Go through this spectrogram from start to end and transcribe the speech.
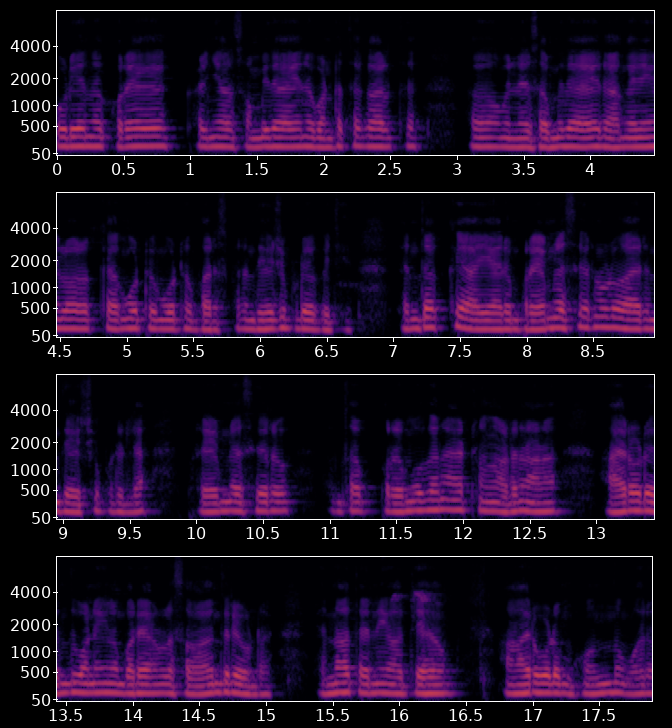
കൂടിയെന്ന് കുറേ കഴിഞ്ഞാൽ സംവിധായകന് പണ്ടത്തെ കാലത്ത് പിന്നെ സംവിധായകൻ അങ്ങനെയുള്ളവരൊക്കെ അങ്ങോട്ടും ഇങ്ങോട്ടും പരസ്പരം ദേഷ്യപ്പെടുകയൊക്കെ ചെയ്യും. എന്തൊക്കെ ആയാലും പ്രേം നസീറിനോട് ആരും ദേഷ്യപ്പെടില്ല. പ്രേം നസീർ എന്താ പ്രമുഖനായിട്ടുള്ള നടനാണ്. ആരോട് എന്ത് വേണമെങ്കിലും പറയാനുള്ള സ്വാതന്ത്ര്യമുണ്ട്. എന്നാൽ തന്നെയും അദ്ദേഹം ആരോടും ഒന്നും ഒരു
